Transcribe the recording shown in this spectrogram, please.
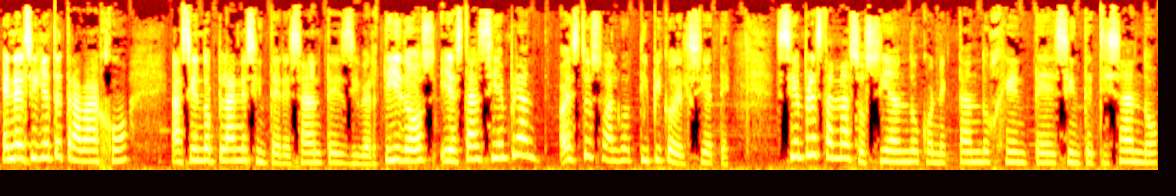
en el siguiente trabajo, haciendo planes interesantes, divertidos, y están siempre, esto es algo típico del 7, siempre están asociando, conectando gente, sintetizando,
